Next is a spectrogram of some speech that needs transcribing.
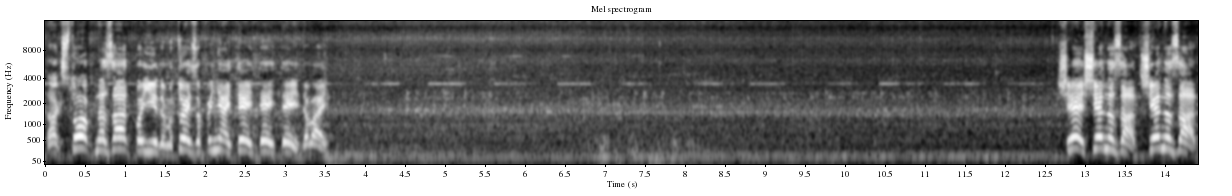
Так, стоп, назад поїдемо. Той, зупиняй, тей, тей, тей, давай. Ще, ще назад, ще назад.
